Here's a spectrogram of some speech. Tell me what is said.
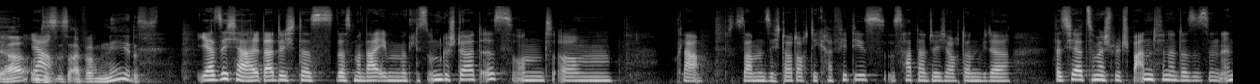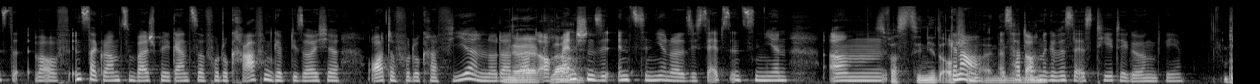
ja, und ja. das ist einfach, nee, das Ja, sicher, halt dadurch, dass, dass man da eben möglichst ungestört ist und ähm, klar, sammeln sich dort auch die Graffitis. Es hat natürlich auch dann wieder was ich ja zum Beispiel spannend finde, dass es in Insta auf Instagram zum Beispiel ganze Fotografen gibt, die solche Orte fotografieren oder ja, dort auch Menschen inszenieren oder sich selbst inszenieren. Ähm, das fasziniert auch genau, schon einige. Es hat auch ne? eine gewisse Ästhetik irgendwie.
